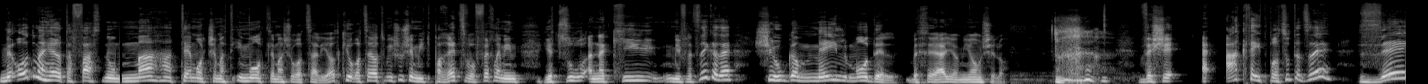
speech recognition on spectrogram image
מאוד מהר תפסנו מה התמות שמתאימות למה שהוא רצה להיות כי הוא רצה להיות מישהו שמתפרץ והופך למין יצור ענקי מפלצתי כזה שהוא גם מייל מודל בחיי היומיום שלו. ושאקט ההתפרצות הזה זה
